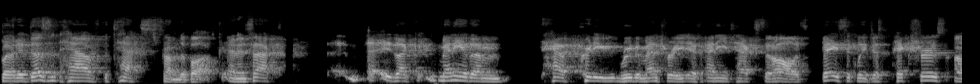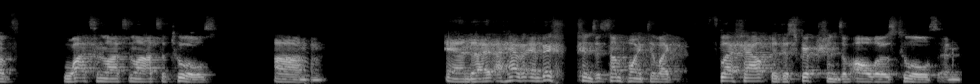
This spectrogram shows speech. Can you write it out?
but it doesn't have the text from the book. And in fact, eh, like many of them have pretty rudimentary, if any, text at all. It's basically just pictures of lots and lots and lots of tools. Um, and I, I, have ambitions at some point to like flesh out the descriptions of all those tools. And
